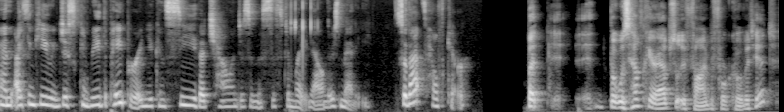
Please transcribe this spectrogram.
And I think you just can read the paper and you can see the challenges in the system right now. And there's many. So that's healthcare. But but was healthcare absolutely fine before COVID hit?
